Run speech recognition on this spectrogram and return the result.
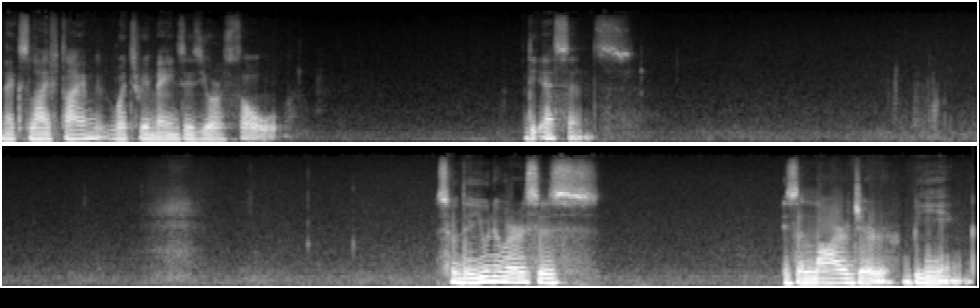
Next lifetime what remains is your soul. The essence So the universe is, is a larger being.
